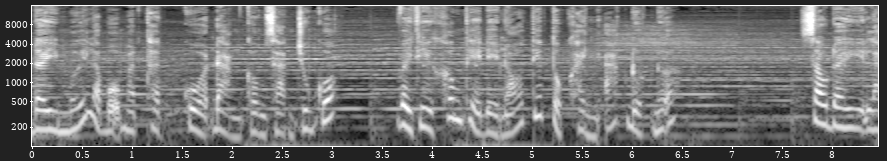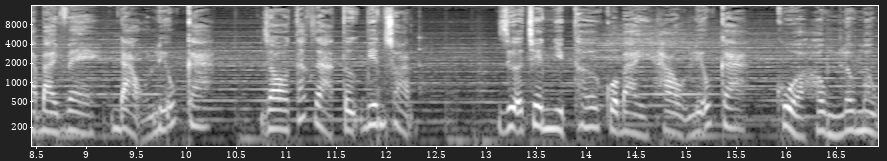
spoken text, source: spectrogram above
đây mới là bộ mặt thật của Đảng Cộng sản Trung Quốc. Vậy thì không thể để nó tiếp tục hành ác được nữa. Sau đây là bài về Đảo Liễu Ca do tác giả tự biên soạn, dựa trên nhịp thơ của bài Hào Liễu Ca của Hồng Lâu Mộng.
